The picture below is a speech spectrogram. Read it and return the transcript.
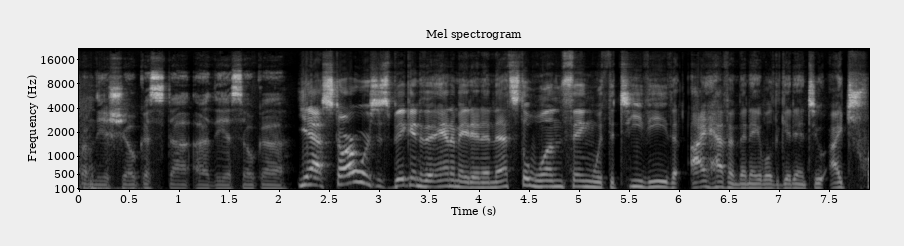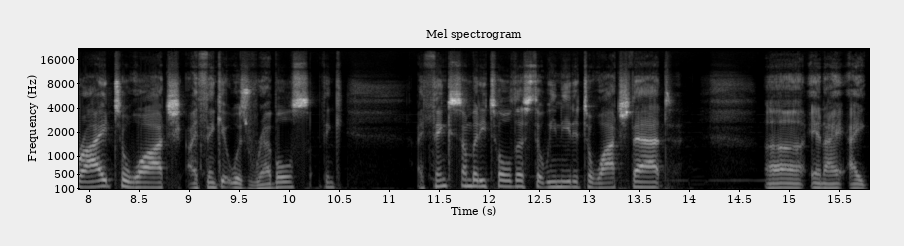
from the Ahsoka stuff. Uh, the Ahsoka. Yeah, Star Wars is big into the animated, and that's the one thing with the TV that I haven't been able to get into. I tried to watch, I think it was Rebels. I think I think somebody told us that we needed to watch that. Uh, and I, I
